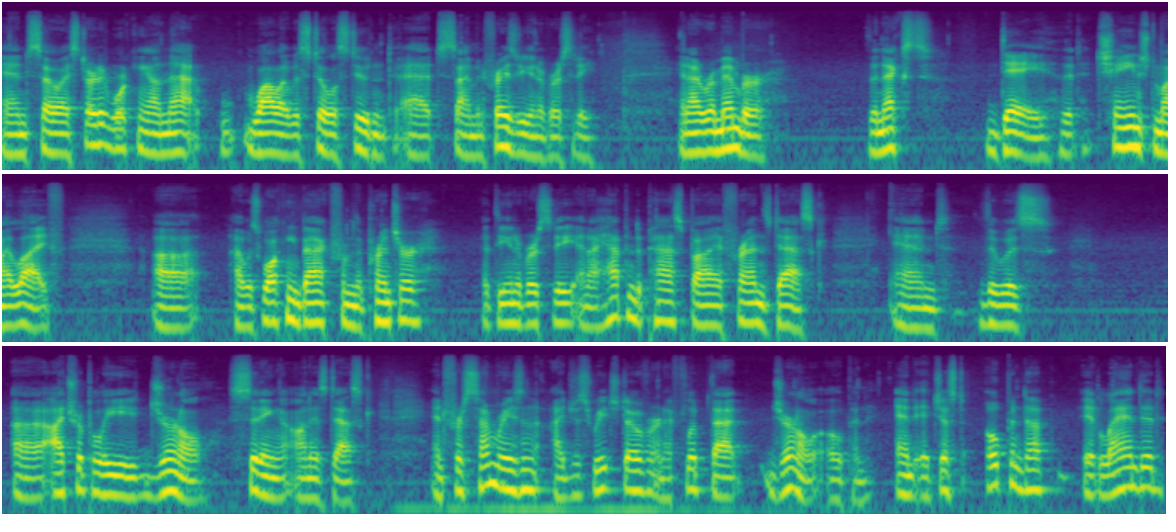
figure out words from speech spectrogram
And so I started working on that while I was still a student at Simon Fraser University. And I remember the next day that changed my life. Uh, I was walking back from the printer at the university, and I happened to pass by a friend's desk, and there was a IEEE journal sitting on his desk. And for some reason, I just reached over and I flipped that journal open, and it just opened up. It landed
